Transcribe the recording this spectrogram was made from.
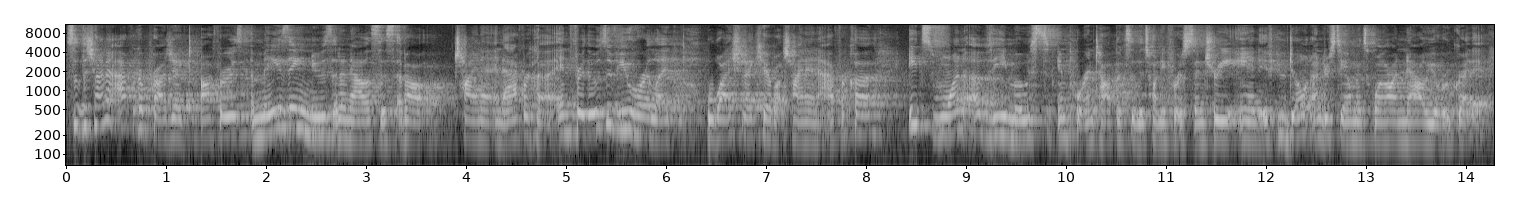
So the China Africa Project offers amazing news and analysis about China and Africa. And for those of you who are like, well, why should I care about China and Africa? It's one of the most important topics of the 21st century. And if you don't understand what's going on now, you'll regret it.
